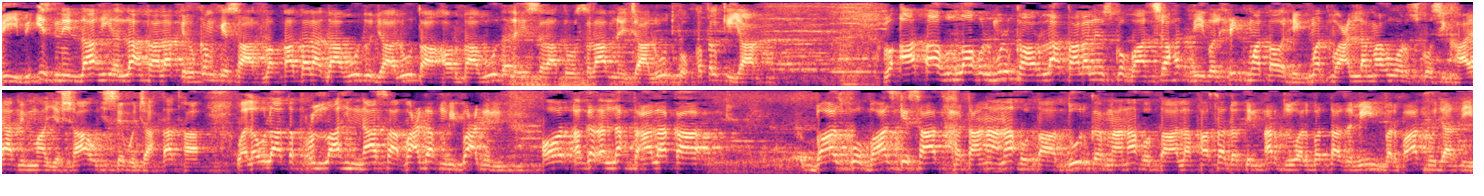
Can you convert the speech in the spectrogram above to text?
دی باذن اللہ اللہ تعالیٰ کے حکم کے ساتھ۔ وقاتل داود جالوتا اور داود علیہ السلاۃ والسلام نے جالوت کو قتل کیا۔ وہ آتا اللہ الملک اور اللہ تعالیٰ نے اس کو بادشاہت دی بالحکمت اور حکمت و علامہ اور اس کو سکھایا بما یشا جسے وہ چاہتا تھا۔ ولولا تفع اللہ ناسا بعدهم اور اگر اللہ تعالیٰ کا بعض کو بعض کے ساتھ ہٹانا نہ ہوتا، دور کرنا نہ ہوتا لفسدت الارض البتہ زمین برباد ہو جاتی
